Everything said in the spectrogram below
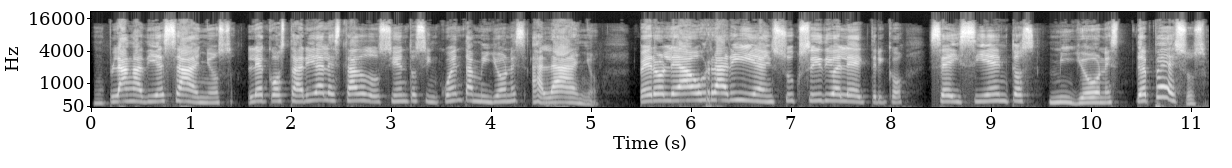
un plan a 10 años, le costaría al Estado 250 millones al año, pero le ahorraría en subsidio eléctrico 600 millones de pesos.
